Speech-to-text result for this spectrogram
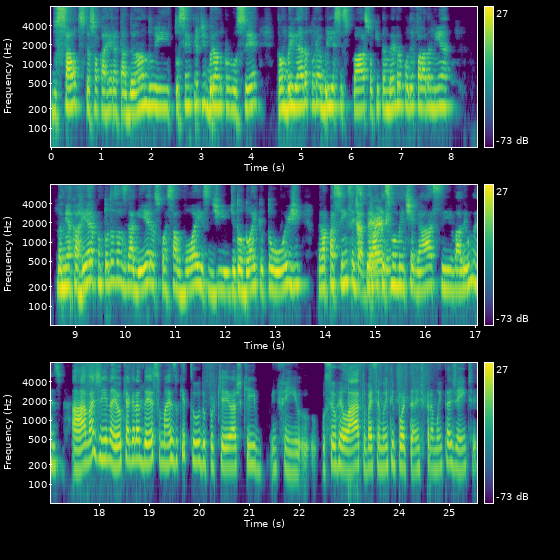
dos saltos que a sua carreira está dando e tô sempre vibrando por você. Então, obrigada por abrir esse espaço aqui também para poder falar da minha da minha carreira, com todas as gagueiras, com essa voz de, de Dodói que eu tô hoje, pela paciência de esperar que esse momento chegasse, valeu mesmo. Ah, imagina, eu que agradeço mais do que tudo, porque eu acho que, enfim, o, o seu relato vai ser muito importante para muita gente,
